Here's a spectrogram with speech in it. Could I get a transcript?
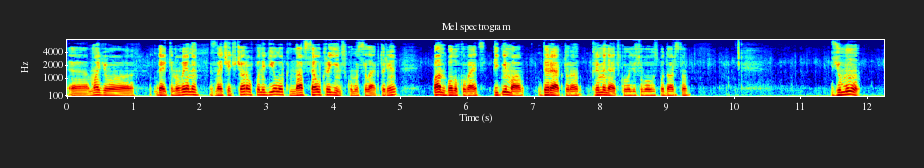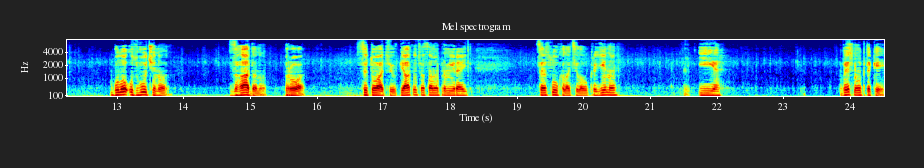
е, маю деякі новини. Значить, вчора в понеділок на всеукраїнському селекторі пан Болоховець піднімав директора Кременецького лісового господарства. Йому було озвучено, згадано про ситуацію в п'ятницю, а саме про мій рейд. Це слухала ціла Україна. І висновок такий:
